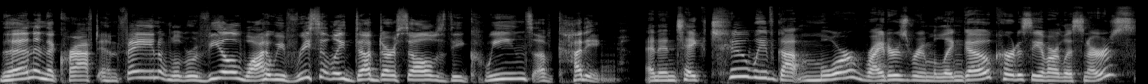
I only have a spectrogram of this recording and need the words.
Then, in the Craft and Fain, we'll reveal why we've recently dubbed ourselves the Queens of Cutting. And in take two, we've got more writer's room lingo, courtesy of our listeners.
